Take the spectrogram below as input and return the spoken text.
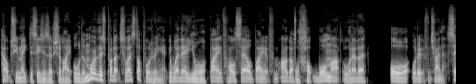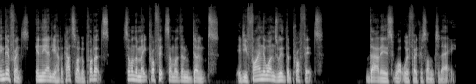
helps you make decisions of should I order more of this product? Shall I stop ordering it? Whether you're buying it from wholesale, buying it from Argos or Walmart or whatever, or order it from China. Same difference. In the end, you have a catalog of products. Some of them make profit, some of them don't. If you find the ones with the profit, that is what we're focused on today.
